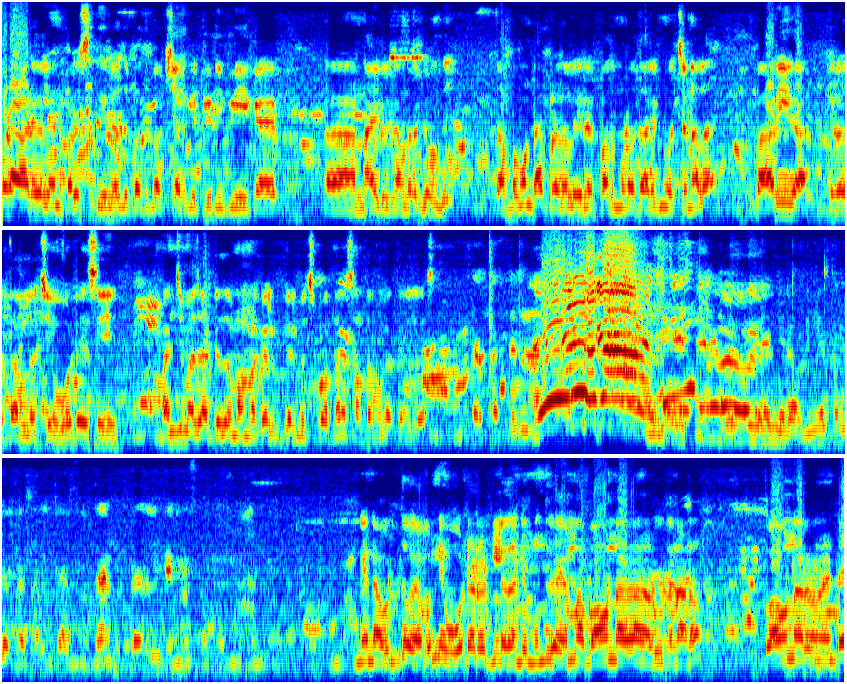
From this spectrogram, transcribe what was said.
కూడా అడగలేని పరిస్థితి ఈరోజు ప్రతిపక్షాలకి టీడీపీ నాయకులకి అందరికీ ఉంది. తప్పకుండా ప్రజలు ఇరవై పదమూడో తారీఖున వచ్చే నెల భారీగా ఇరవై తరలు వచ్చి ఓటేసి మంచి మెజార్టీతో మమ్మల్ని గెలిపి గెలిపించిపోతుందని సందర్భంగా తెలియజేస్తున్నాను నేను ఎవరితో ఎవరిని ఓటాడటం లేదండి ముందుగా అమ్మ బాగున్నారా? అని అడుగుతున్నాను. బాగున్నారా అని అంటే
